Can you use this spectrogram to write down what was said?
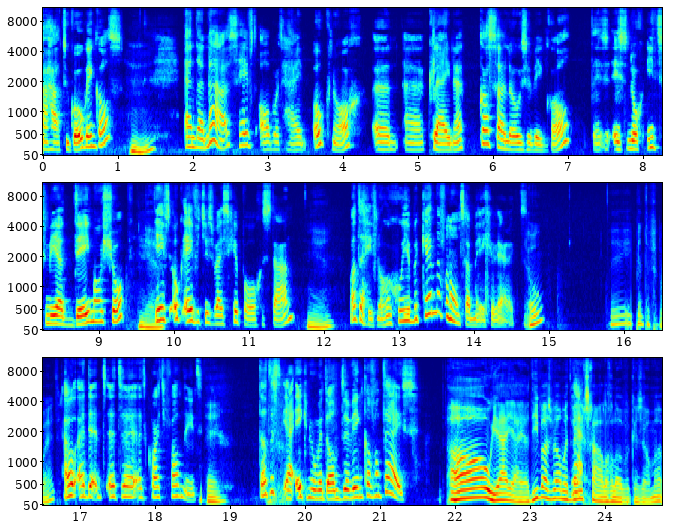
AH2Go winkels. Mhm. En daarnaast heeft Albert Heijn ook nog een eh, kleine kassaloze winkel. Is, is nog iets meer demo-shop. Die heeft ook eventjes bij Schiphol gestaan. ja. Want daar heeft nog een goede bekende van ons aan meegewerkt. Oh, nee, ik ben het even kwijt. Oh, het, het, eh, het kwartje van niet. Nee. Dat is, ja, ik noem het dan de winkel van Thijs. Oh, ja, ja, ja. Die was wel met Ja. weegschalen geloof ik en zo. Maar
